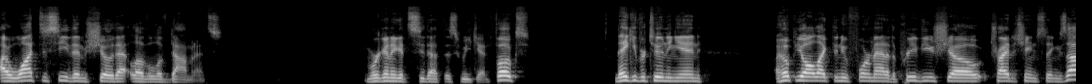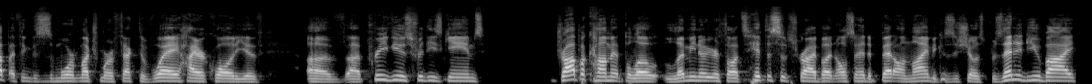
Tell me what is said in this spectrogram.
I want to see them show that level of dominance. We're going to get to see that this weekend. Folks, thank you for tuning in. I hope you all like the new format of the preview show. Try to change things up. I think this is a more, much more effective way, higher quality of, of uh, previews for these games. Drop a comment below. Let me know your thoughts. Hit the subscribe button. Also, head to Bet Online because the show is presented to you by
